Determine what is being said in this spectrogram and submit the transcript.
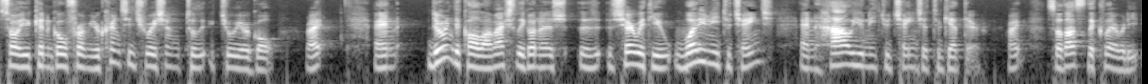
so you can go from your current situation to, to your goal right and during the call, I'm actually going to sh- uh, share with you what you need to change and how you need to change it to get there. Right. So that's the clarity.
